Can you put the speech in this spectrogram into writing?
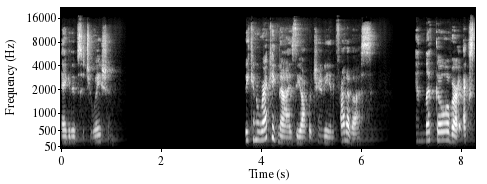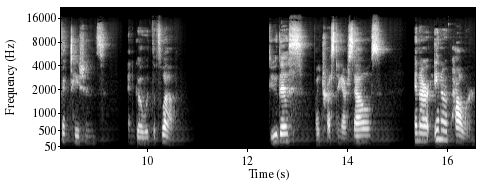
negative situation. We can recognize the opportunity in front of us and let go of our expectations and go with the flow. Do this by trusting ourselves and our inner power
